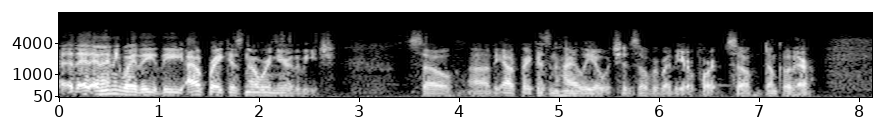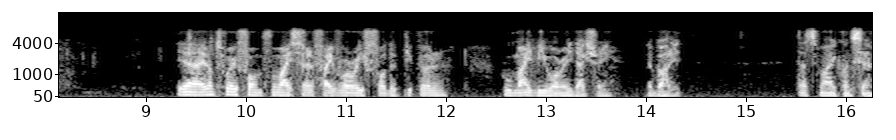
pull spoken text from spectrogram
and anyway, the the outbreak is nowhere near the beach. So uh, the outbreak is in Hialeah, which is over by the airport. So don't go there. Yeah, I don't worry for, for myself. I worry for the people who might be worried actually about it. That's my concern.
